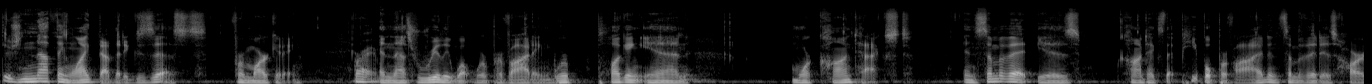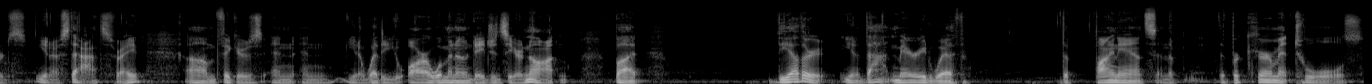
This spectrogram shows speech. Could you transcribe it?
there's nothing like that that exists for marketing Right. and that's really what we're providing. We're plugging in more context. And some of it is context that people provide, and some of it is hard, you know, stats, right? Um, figures, and and you know whether you are a woman-owned agency or not. But the other, you know, that married with the finance and the the procurement tools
